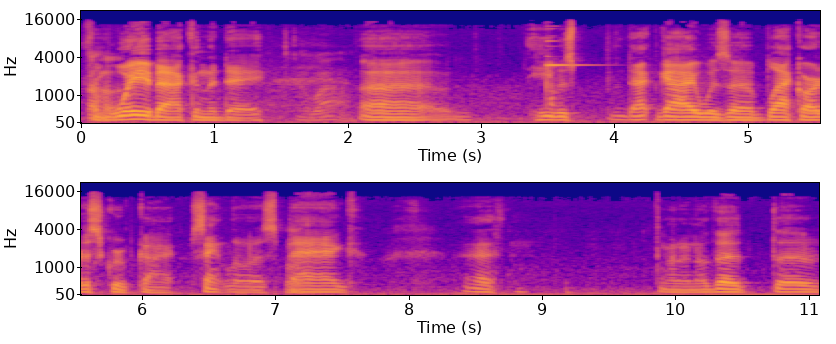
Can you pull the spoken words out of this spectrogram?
from Uh-huh. way back in the day. Uh, he was that guy was a black artist group guy, St. Louis Bag. Uh, I don't know the the.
